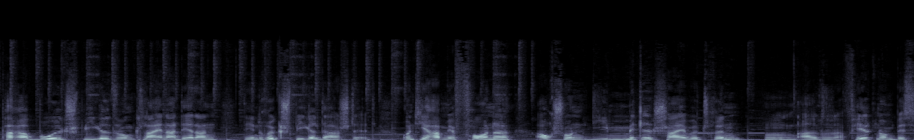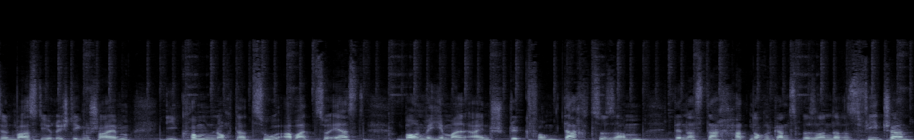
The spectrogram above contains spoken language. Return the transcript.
Parabolspiegel, so ein kleiner, der dann den Rückspiegel darstellt. Und hier haben wir vorne auch schon die Mittelscheibe drin. Hm, also da fehlt noch ein bisschen was. Die richtigen Scheiben, die kommen noch dazu. Aber zuerst bauen wir hier mal ein Stück vom Dach zusammen. Denn das Dach hat noch ein ganz besonderes Feature.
